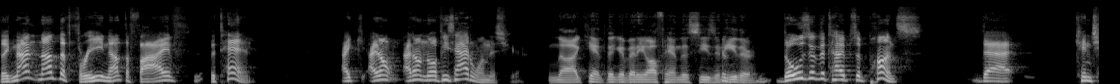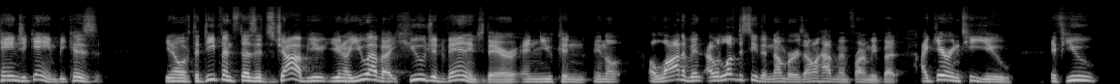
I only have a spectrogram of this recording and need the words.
Like not not the three, not the five, the 10. I, I don't I don't know if he's had one this year. No, I can't think of any offhand this season either. Those are the types of punts that can change a game because you know if the defense does its job, you you know you have a huge advantage there, and you can you know a lot of it. I would love to see the numbers. I don't have them in front of me, but I guarantee you, if you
